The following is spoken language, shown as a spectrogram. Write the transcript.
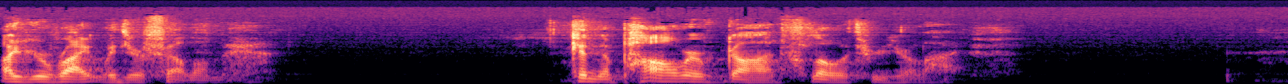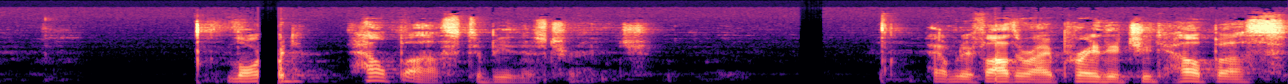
Are you right with your fellow man? Can the power of God flow through your life? Lord, help us to be this church. Heavenly Father, I pray that you'd help us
